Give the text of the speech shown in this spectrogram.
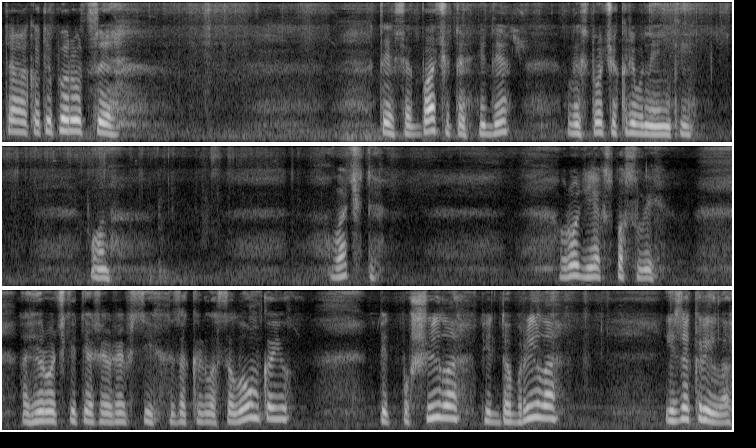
Так, а тепер оце. Теж, як бачите, іде листочок рівненький. Вон. Бачите? Вроді як спасли. Огірочки теж вже всі закрила соломкою, підпушила, піддобрила і закрила.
